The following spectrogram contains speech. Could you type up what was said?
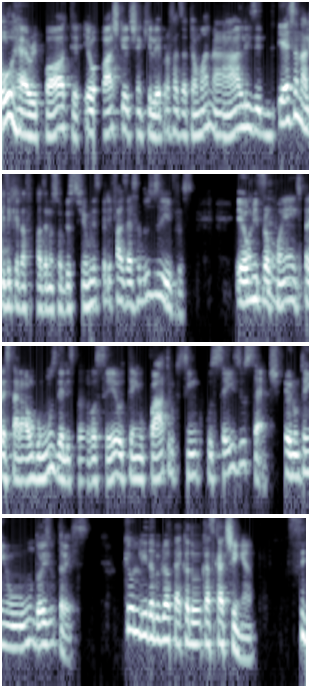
o Harry Potter, eu acho que ele tinha que ler para fazer até uma análise, e essa análise que ele está fazendo sobre os filmes, para ele fazer essa dos livros. Eu Pode me ser. proponho a emprestar alguns deles para você. Eu tenho quatro, cinco, seis e o sete. Eu não tenho um, dois e o três. Porque eu li da biblioteca do Cascatinha. Sim.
